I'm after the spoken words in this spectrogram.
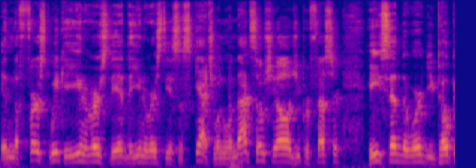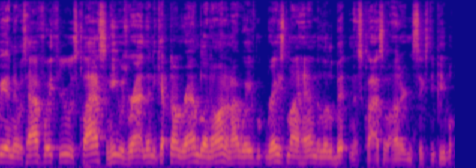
in the first week of university at the University of Saskatchewan, when that sociology professor, he said the word utopia and it was halfway through his class and he was ran- then he kept on rambling on and I waved, raised my hand a little bit in this class of 160 people.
